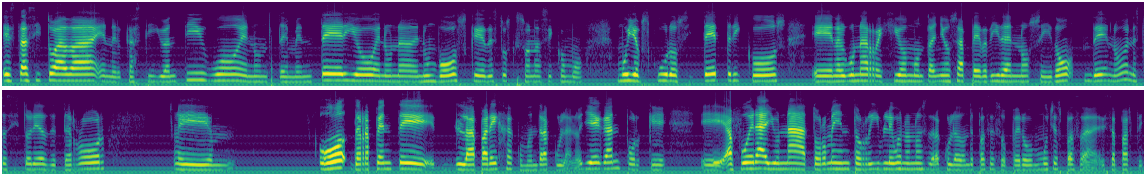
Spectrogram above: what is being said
está situada en el castillo antiguo, en un cementerio, en una en un bosque de estos que son así como muy oscuros y tétricos, en alguna región montañosa perdida en no sé dónde, ¿no? En estas historias de terror. Eh, o de repente la pareja como en Drácula, ¿no? Llegan porque eh, afuera hay una tormenta horrible, bueno, no es Drácula donde pasa eso, pero muchas pasa esa parte,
